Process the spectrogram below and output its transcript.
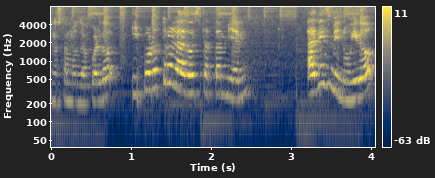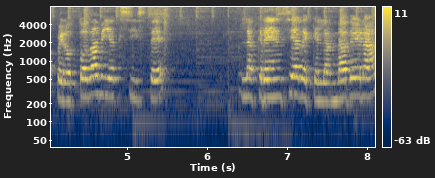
no estamos de acuerdo. Y por otro lado está también, ha disminuido, pero todavía existe la creencia de que la andadera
